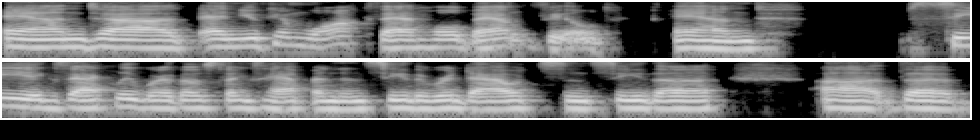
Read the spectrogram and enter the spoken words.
And uh, and you can walk that whole battlefield and see exactly where those things happened, and see the redoubts, and see the uh, the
